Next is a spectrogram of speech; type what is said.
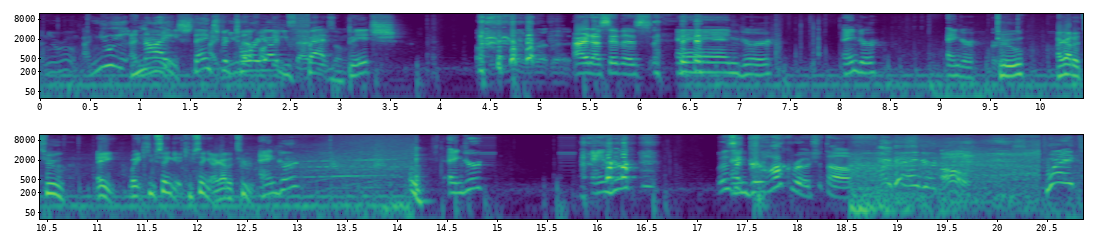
A new room. I knew you. I knew Nice. it. Thanks, I Victoria. You fat bitch. Oh, you're gonna regret that. All right, now say this. Anger. Anger. Anger. Two. I got a two. Hey, wait, keep saying it. Keep saying it. I got a two. Anger. Anger. Anger. What is a cockroach? What the? F- Anger. Oh, Wait.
